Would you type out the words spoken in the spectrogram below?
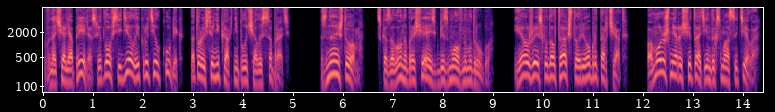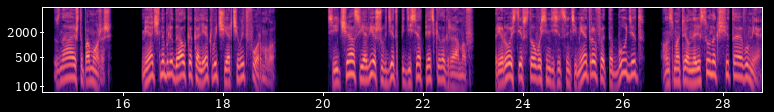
В начале апреля Светлов сидел и крутил кубик, который все никак не получалось собрать. «Знаешь, Том», — сказал он, обращаясь к безмолвному другу, — «я уже исхудал так, что ребра торчат. Поможешь мне рассчитать индекс массы тела? Знаю, что поможешь. Мяч наблюдал, как Олег вычерчивает формулу. Сейчас я вешу где-то 55 килограммов. При росте в 180 сантиметров это будет... Он смотрел на рисунок, считая в уме.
